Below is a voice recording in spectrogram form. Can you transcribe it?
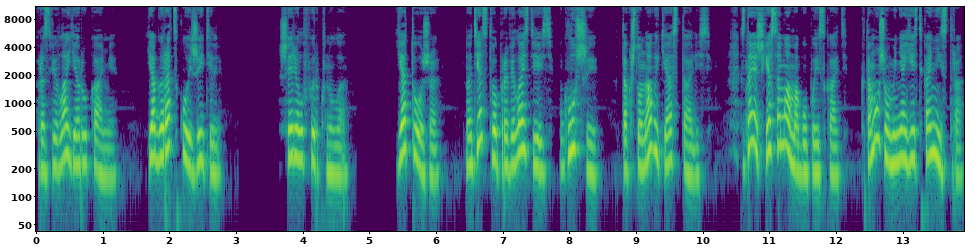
Развела я руками. Я городской житель, Шерил фыркнула. «Я тоже, но детство провела здесь, в глуши, так что навыки остались. Знаешь, я сама могу поискать. К тому же у меня есть канистра.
